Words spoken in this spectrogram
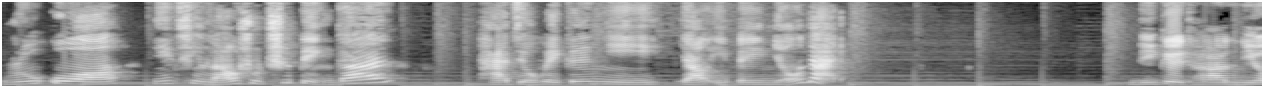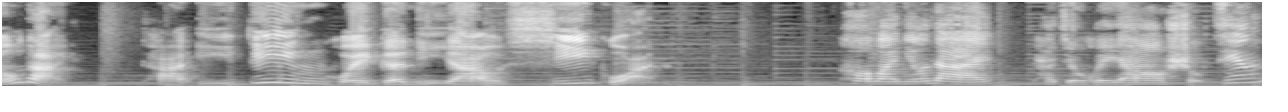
如果你请老鼠吃饼干，它就会跟你要一杯牛奶。你给它牛奶，它一定会跟你要吸管。 喝完牛奶，他就会要手巾；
